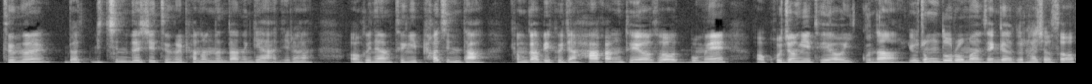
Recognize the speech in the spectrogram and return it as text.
등을 몇, 미친 듯이 등을 펴놓는다는 게 아니라 어, 그냥 등이 펴진다. 견갑이 그냥 하강되어서 몸에 어, 고정이 되어 있구나. 요 정도로만 생각을 하셔서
